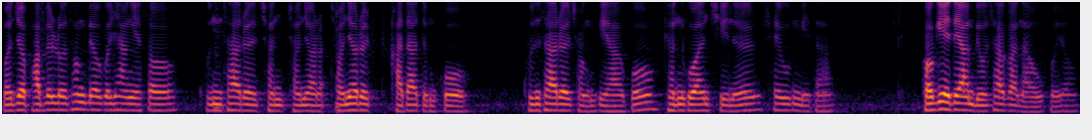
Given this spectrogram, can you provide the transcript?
먼저 바벨론 성벽을 향해서 군사를 전, 전열, 전열을 가다듬고 군사를 정비하고 견고한 진을 세웁니다. 거기에 대한 묘사가 나오고요.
